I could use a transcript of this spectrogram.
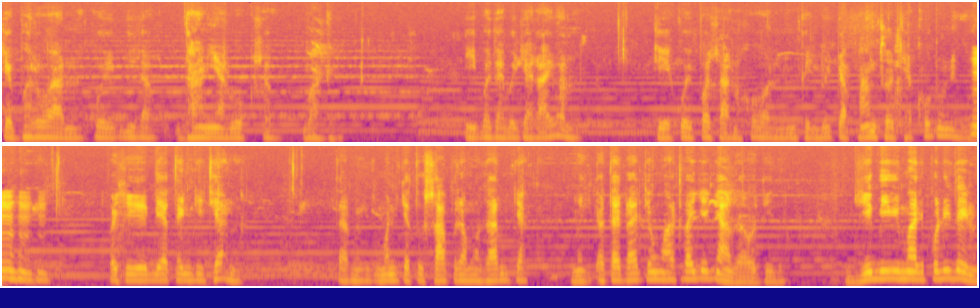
કે ભરવાડ કોઈ બીજા ધાણિયા લોક છે વાઘરી એ બધા બજાર આવ્યા ને તે કોઈ પસાર હોર એમ કરી બેટા પાંચસો થયા ખોટું નહીં. પછી બે ત્રણ દી થયા ને તમે મને કે તું સાપરામાં ધાર ક્યાંક મેં અત્યારે રાતે હું આઠ વાગે ક્યાં જાવ કીધું. જે બીવી મારી પડી જાય ને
